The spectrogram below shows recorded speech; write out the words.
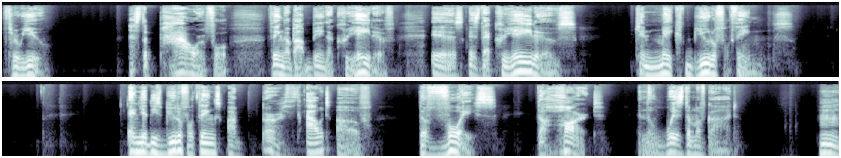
through you. That's the powerful thing about being a creative is is that creatives can make beautiful things. And yet these beautiful things are birthed out of the voice, the heart, and the wisdom of God. Hmm.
